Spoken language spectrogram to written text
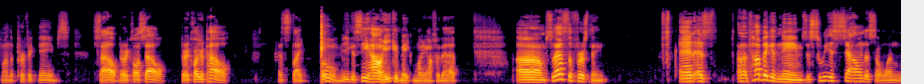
one of the perfect names. Sal, better call Sal. Better call your pal. That's like boom. You can see how he could make money off of that. Um, so that's the first thing. And as on the topic of names, the sweetest sound of someone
